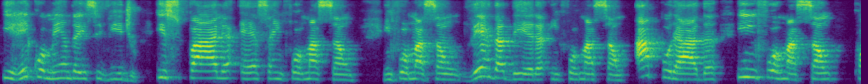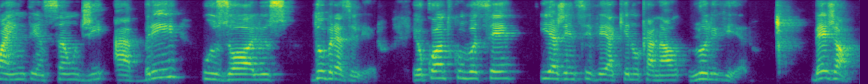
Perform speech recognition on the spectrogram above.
e recomenda esse vídeo. Espalha essa informação. Informação verdadeira, informação apurada e informação com a intenção de abrir os olhos do brasileiro. Eu conto com você e a gente se vê aqui no canal Luliviero. Beijão!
